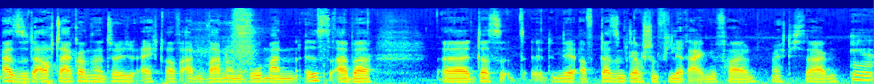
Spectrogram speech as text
also auch da kommt es natürlich echt drauf an, wann und wo man ist, aber das, nee, auf, da sind, glaube ich, schon viele reingefallen, möchte ich sagen. Ja,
